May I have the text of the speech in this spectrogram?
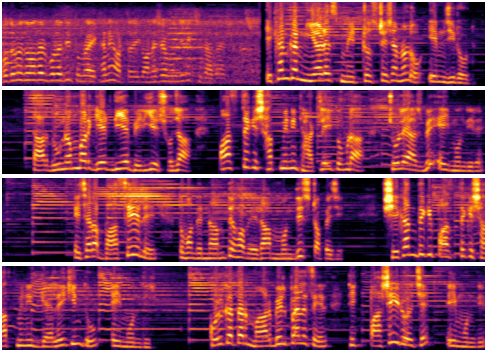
প্রথমে তোমাদের বলে দিই, তোমরা এখানে অর্থাৎ গণেশের মন্দিরে কীভাবে আসবে। এখানকার নিয়ারেস্ট মেট্রো স্টেশন হলো এমজি রোড তার দু নম্বর গেট দিয়ে বেরিয়ে সোজা পাঁচ থেকে সাত মিনিট হাঁটলেই তোমরা চলে আসবে এই মন্দিরে। এছাড়া বাসে এলে তোমাদের নামতে হবে রাম মন্দির স্টপেজে সেখান থেকে পাঁচ থেকে সাত মিনিট গেলেই কিন্তু এই মন্দির। কলকাতার মার্বেল প্যালেসের ঠিক পাশেই রয়েছে এই মন্দির।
